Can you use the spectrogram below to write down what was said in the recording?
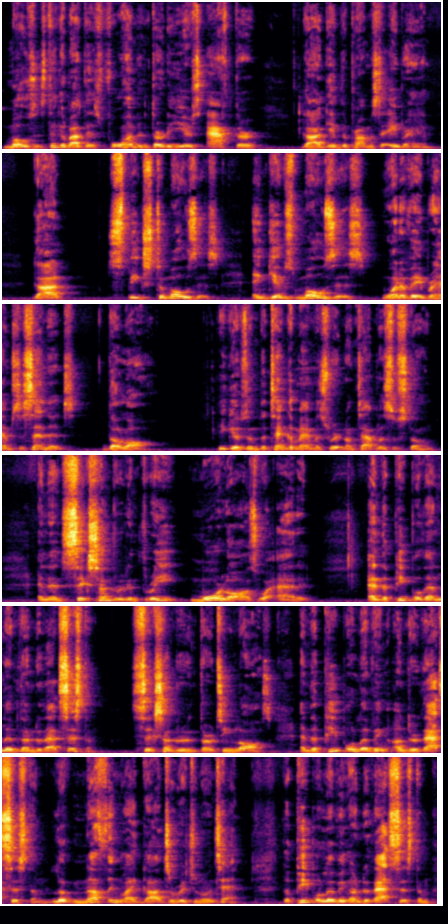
Moses, think about this 430 years after God gave the promise to Abraham, God speaks to Moses and gives Moses, one of Abraham's descendants, the law. He gives him the Ten Commandments written on tablets of stone, and then 603 more laws were added, and the people then lived under that system 613 laws. And the people living under that system looked nothing like God's original intent. The people living under that system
